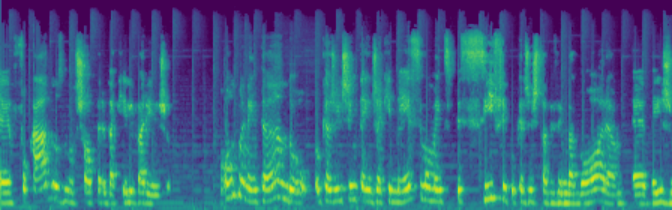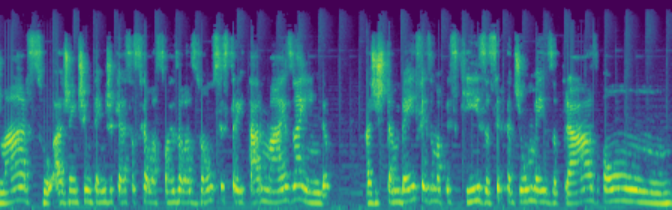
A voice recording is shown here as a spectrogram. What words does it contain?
é, focados no shopper daquele varejo. Complementando, o que a gente entende é que nesse momento específico que a gente está vivendo agora, é, desde março, a gente entende que essas relações elas vão se estreitar mais ainda. A gente também fez uma pesquisa cerca de um mês atrás com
